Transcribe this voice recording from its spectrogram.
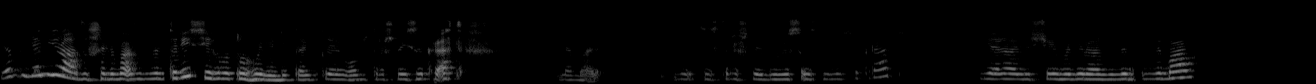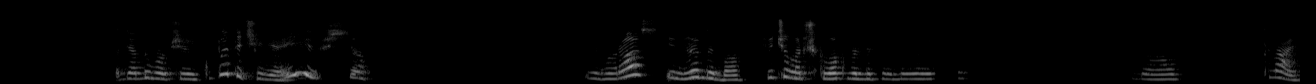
Я, б- я ні разу ще не бачив в інвентарі сігнутого юніта. Відкрию вам страшний секрет. Мене. Ну, це страшний дуже сильний секрет. Я реально ще його ні разу не, не мав. От я думав, чи купити чи ні, і все. Його раз і вже нема. Фічер шклок мене продається. Да. Кнайф.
